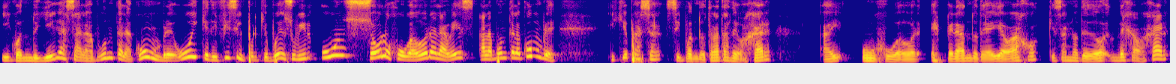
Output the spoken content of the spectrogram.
Y cuando llegas a la punta de la cumbre, uy, qué difícil porque puede subir un solo jugador a la vez a la punta de la cumbre. ¿Y qué pasa si cuando tratas de bajar hay un jugador esperándote ahí abajo, quizás no te deja bajar,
